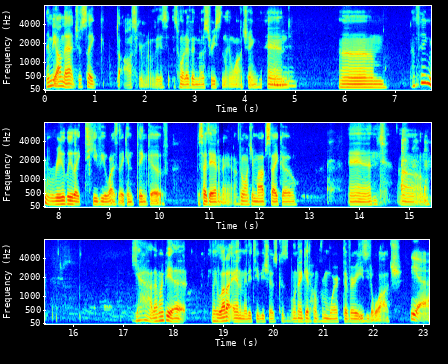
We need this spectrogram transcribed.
Then beyond that, just like the Oscar movies is what I've been most recently watching, and mm-hmm. um, nothing really like TV wise that I can think of besides anime. I've been watching Mob Psycho, and um, yeah, that might be it. Like a lot of animated TV shows, because when I get home from work, they're very easy to watch. Yeah,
